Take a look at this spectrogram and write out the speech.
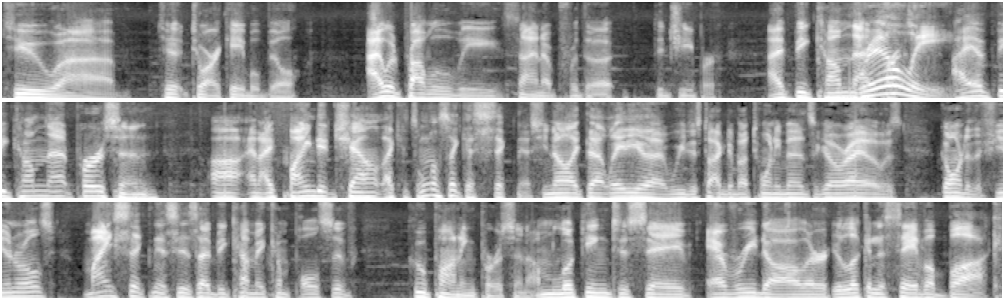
to uh, to to our cable bill, I would probably sign up for the the cheaper. I've become that. per- Really? I have become that person, uh, and I find it challenge. Like it's almost like a sickness. You know, like that lady that we just talked about twenty minutes ago, right? I was going to the funerals. My sickness is I become a compulsive couponing person. I'm looking to save every dollar You're looking to save a buck.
